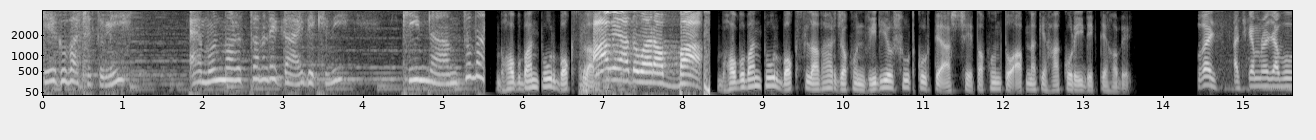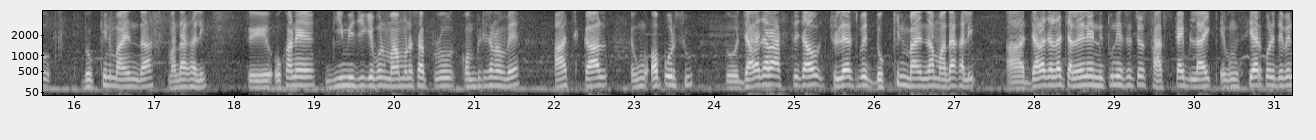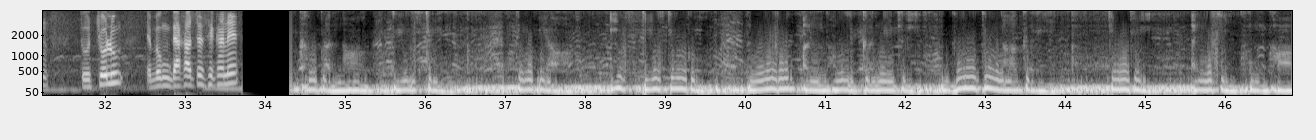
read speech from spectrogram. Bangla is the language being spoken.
কে গো বাছা তুমি? এমন মরদ তো আমাদের গায়ে দেখিনি। কি নাম তোমার? ভগবানপুর বক্স তোমার আব্বা। ভগবানপুর বক্স লাভার যখন ভিডিও শুট করতে আসছে তখন তো আপনাকে হা করেই দেখতে হবে। গাইস আজকে আমরা যাব দক্ষিণ মায়েন্দা মাদাখালি। তো ওখানে বি মিউজিক এবং মা মনসা প্রো কম্পিটিশন হবে আজকাল এবং অপরশু। তো যারা যারা আসতে চাও চলে আসবে দক্ষিণ মায়েন্দা মাদাখালি। আর যারা যারা চ্যানেলে নতুন এসেছো সাবস্ক্রাইব লাইক এবং শেয়ার করে দেবেন তো চলুন এবং দেখা হচ্ছে সেখানে खतरनाक टेस्टी कृपया इस टेस्टिंग को नजर अंदाज करने की गलती ना करें क्योंकि ऐसी खूंखार और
